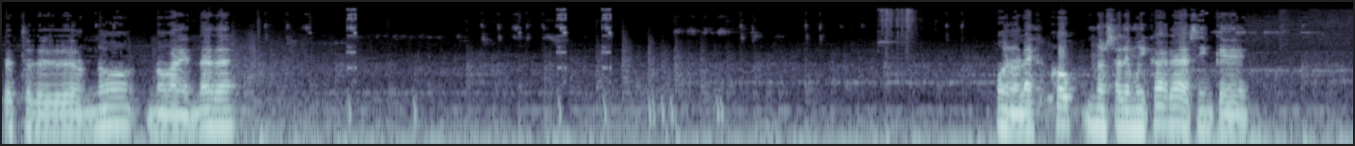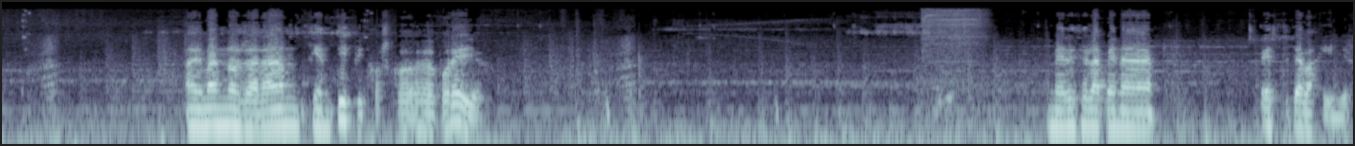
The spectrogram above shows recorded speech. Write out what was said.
Estos de no, no valen nada. Bueno, la scope no sale muy cara, así que... Además nos darán científicos co- por ello. Merece la pena este trabajillo.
